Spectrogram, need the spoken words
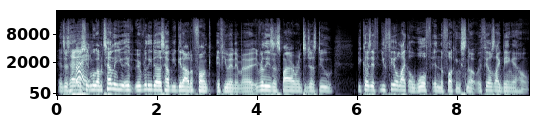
And just have that shit move. I'm telling you, it, it really does help you get out of funk if you're in it, man. It really is inspiring to just do because if you feel like a wolf in the fucking snow, it feels like being at home.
